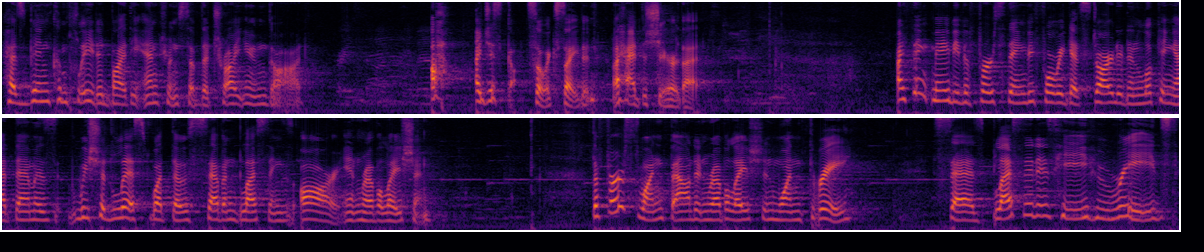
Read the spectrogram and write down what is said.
has been completed by the entrance of the triune God? Ah, I just got so excited. I had to share that. I think maybe the first thing before we get started in looking at them is we should list what those seven blessings are in Revelation. The first one, found in Revelation 1 3, says, Blessed is he who reads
